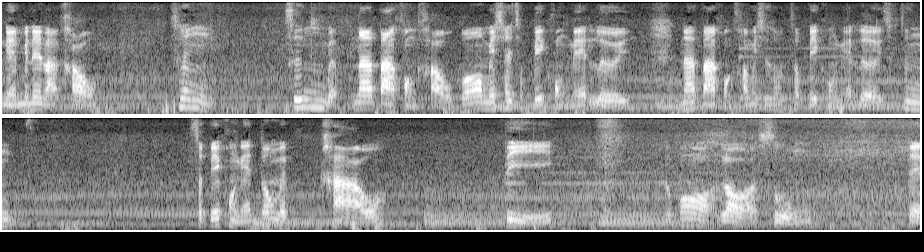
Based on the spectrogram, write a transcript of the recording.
เนทไม่ได้รักเขา ซึ่ง ซึ่งแบบหน้าตาของเขาก็ไม่ใช่สเปคของเนทเลย หน้าตาของเขาไม่ใช่สเปคของเนทเลย ซึ่งสเปคของเนทต้องแบบขาว ตี แล้วก็หล่อสูง แต่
